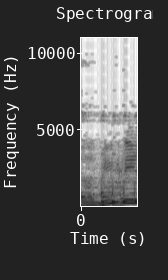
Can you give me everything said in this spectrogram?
Misi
